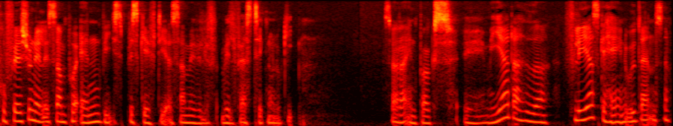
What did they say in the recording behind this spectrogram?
professionelle, som på anden vis beskæftiger sig med velfærdsteknologi. Så er der en boks øh, mere, der hedder Flere skal have en uddannelse.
